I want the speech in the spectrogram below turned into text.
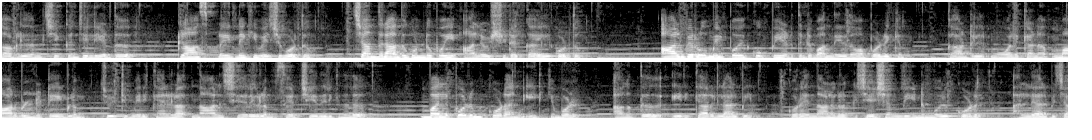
കവറിൽ നിന്നും ചിക്കൻ ചില്ലി എടുത്ത് ഗ്ലാസ് പ്ലേറ്റിലേക്ക് വെച്ച് കൊടുത്തു. ചന്ദന അത് കൊണ്ടുപോയി ആലോഷിയുടെ കയ്യിൽ കൊടുത്തു. ആൽബി റൂമിൽ പോയി കുപ്പി എടുത്തിട്ട് വന്നിരുന്നു അപ്പോഴേക്കും. കാട്ടിൽ മൂലയ്ക്കാണ് മാർബിളിന്റെ ടേബിളും ചുറ്റും ഇരിക്കാനുള്ള നാല് ചെയറുകളും സെറ്റ് ചെയ്തിരിക്കുന്നത്. വല്ലപ്പോഴും കൂടാൻ ഇരിക്കുമ്പോൾ അകത്ത് ഇരിക്കാറില്ല ആൽബി. കുറേ നാളുകൾക്ക് ശേഷം വീണ്ടും ഒരു കൂടൽ. അല്ലേ ആൽബിച്ച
